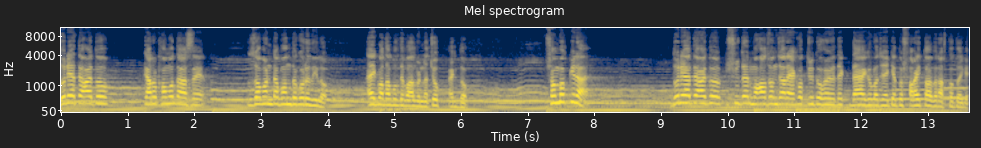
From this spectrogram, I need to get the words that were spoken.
দুনিয়াতে হয়তো কারও ক্ষমতা আছে, জবানটা বন্ধ করে দিল। এই কথা বলতে পারবেন না, চুপ, একদম। সম্ভব কিনা দুনিয়াতে হয়তো সুদের মহাজন যারা একত্রিত হয়ে দেখ- গেল যে একে তো সরাইতে হবে রাস্তা থেকে।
